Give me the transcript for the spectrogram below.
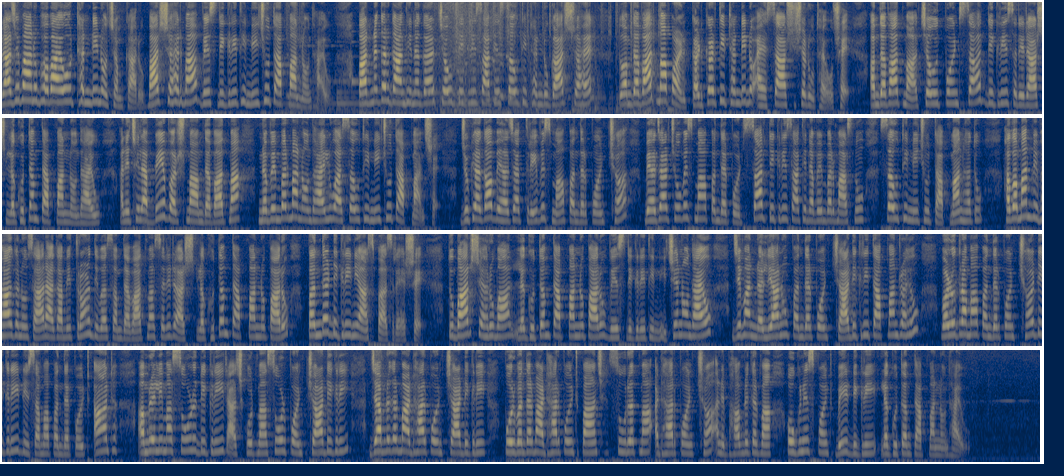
રાજ્યમાં અનુભવાયો ઠંડીનો ચમકારો. બાર શહેરમાં વીસ ડિગ્રીથી નીચું તાપમાન નોંધાયું. પાટનગર, ગાંધીનગર ચૌદ ડિગ્રી સાથે સૌથી ઠંડુગાર શહેર. તો અમદાવાદમાં પણ કડકડતી ઠંડીનો અહેસાસ શરૂ થયો છે. અમદાવાદમાં ચૌદ પોઈન્ટ સાત ડિગ્રી સરેરાશ લઘુત્તમ તાપમાન નોંધાયું અને છેલ્લા બે વર્ષમાં અમદાવાદમાં નવેમ્બરમાં નોંધાયેલું આ સૌથી નીચું તાપમાન છે. જો કે અગાઉ બે હજાર ત્રેવીસમાં પંદર પોઈન્ટ છ, બે હજાર ચોવીસમાં પંદર પોઈન્ટ સાત ડિગ્રી સાથે નવેમ્બર માસનું સૌથી નીચું તાપમાન હતું. હવામાન વિભાગ અનુસાર આગામી ત્રણ દિવસ અમદાવાદમાં સરેરાશ લઘુત્તમ તાપમાનનો પારો પંદર ડિગ્રીની આસપાસ રહેશે. તો બાર શહેરોમાં લઘુત્તમ તાપમાનનો પારો વીસ ડિગ્રીથી નીચે નોંધાયો, જેમાં નલિયાનું પંદર પોઈન્ટ ચાર ડિગ્રી તાપમાન રહ્યું, વડોદરામાં પંદર પોઈન્ટ છ ડિગ્રી, ડીસામાં પંદર પોઈન્ટ આઠ, અમરેલીમાં સોળ ડિગ્રી, રાજકોટમાં સોળ પોઈન્ટ ચાર ડિગ્રી, જામનગરમાં અઢાર પોઈન્ટ ચાર ડિગ્રી, પોરબંદરમાં અઢાર પોઈન્ટ પાંચ, સુરતમાં અઢાર પોઈન્ટ છ અને ભાવનગરમાં ઓગણીસ પોઈન્ટ બે ડિગ્રી લઘુત્તમ તાપમાન નોંધાયું.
